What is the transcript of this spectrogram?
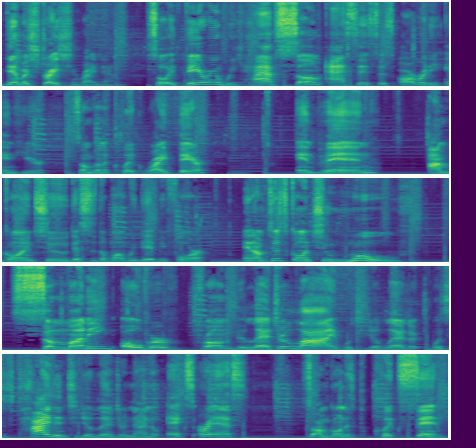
demonstration right now. So Ethereum, we have some assets that's already in here. So I'm gonna click right there. And then I'm going to, this is the one we did before and I'm just going to move some money over from the Ledger Live, which is your Ledger, which is tied into your Ledger Nano X or S. So I'm going to click send.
